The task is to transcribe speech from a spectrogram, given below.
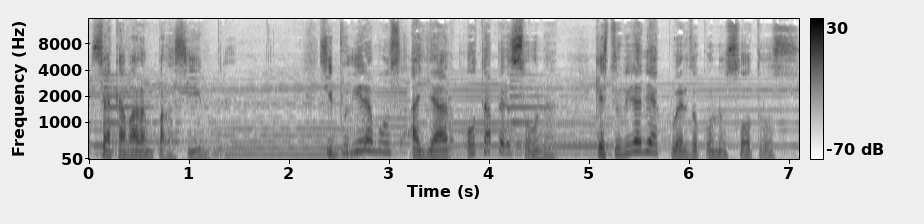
se acabaran para siempre. Si pudiéramos hallar otra persona que estuviera de acuerdo con nosotros.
